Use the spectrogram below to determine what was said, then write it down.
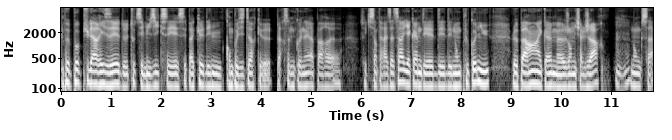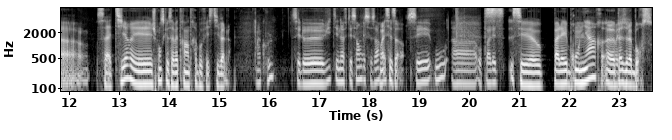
un peu populariser de toutes ces musiques. C'est c'est pas que des compositeurs que personne connaît à part euh, ceux qui s'intéressent à ça. Il y a quand même des, des, noms plus connus. Le parrain est quand même euh, Jean-Michel Jarre donc ça ça attire et je pense que ça va être un très beau festival Ah, cool. C'est le 8 et 9 décembre, c'est ça? Ouais c'est ça C'est où? À- Au palais de- C'est- euh, au Palais Brognard, euh, Oui. place de la Bourse.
